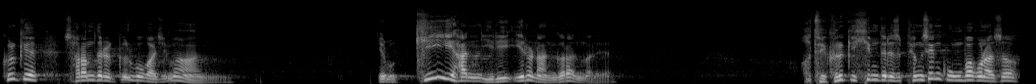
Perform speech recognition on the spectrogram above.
그렇게 사람들을 끌고 가지만 여러분 기이한 일이 일어난 거란 말이에요. 어떻게 그렇게 힘들어서 평생 공부하고 나서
